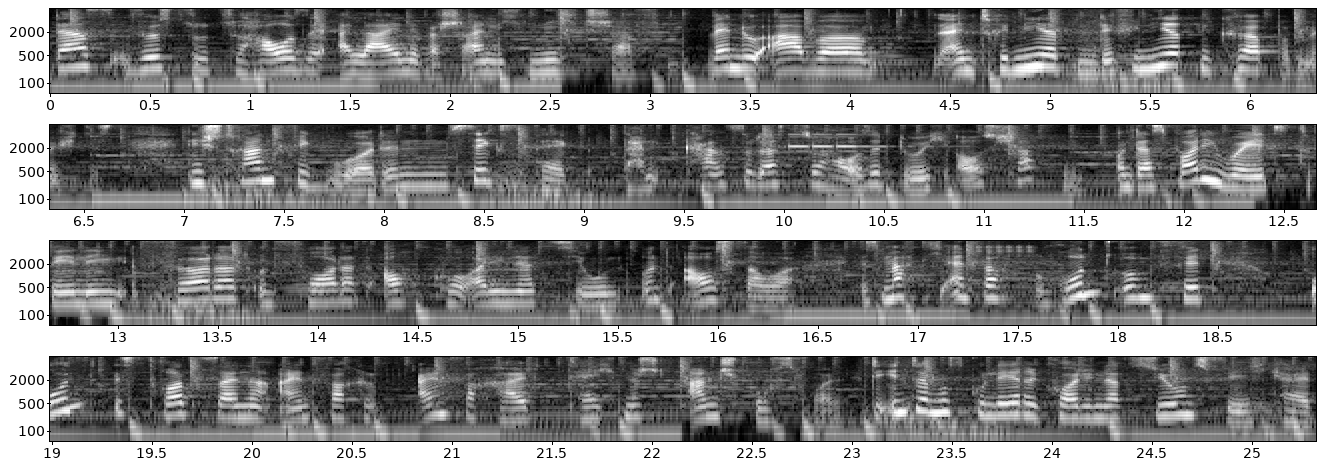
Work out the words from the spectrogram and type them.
Das wirst du zu Hause alleine wahrscheinlich nicht schaffen. Wenn du aber einen trainierten, definierten Körper möchtest, die Strandfigur, den Sixpack, dann kannst du das zu Hause durchaus schaffen. Und das Bodyweight-Training fördert und fordert auch Koordination und Ausdauer. Es macht dich einfach rundum fit und ist trotz seiner Einfach Einfachheit technisch anspruchsvoll. Die intermuskuläre Koordinationsfähigkeit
